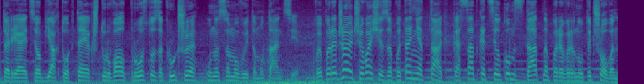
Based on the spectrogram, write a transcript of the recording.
вдаряється об яхту, та як штурвал просто закручує у несамовитому танці. Випереджаючи ваші запитання, так касатка цілком здатна перевернути човен,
